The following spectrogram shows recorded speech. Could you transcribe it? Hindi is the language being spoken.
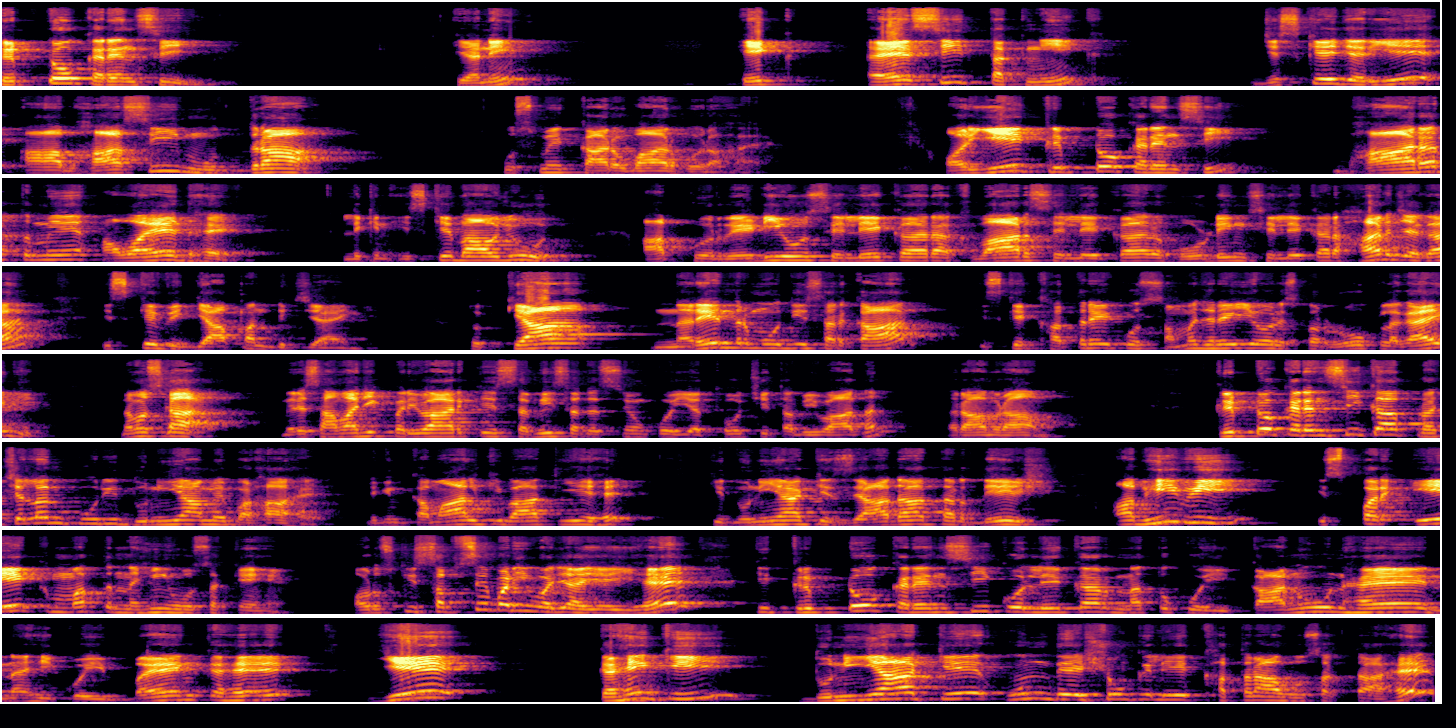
क्रिप्टो करेंसी यानी एक ऐसी तकनीक जिसके ज़रिए आभासी मुद्रा उसमें कारोबार हो रहा है। और ये क्रिप्टो करेंसी भारत में अवैध है, लेकिन इसके बावजूद आपको रेडियो से लेकर, अखबार से लेकर, होर्डिंग से लेकर हर जगह इसके विज्ञापन दिख जाएँगे। तो क्या नरेंद्र मोदी सरकार इसके खतरे को समझ रही है और इस पर रोक लगाएगी? नमस्कार। मेरे सामाजिक परिवार के सभी सदस्यों को यथोचित अभिवादन। राम राम। क्रिप्टो करेंसी का प्रचलन पूरी दुनिया में बढ़ा है, लेकिन कमाल की बात यह है कि दुनिया के ज़्यादातर देश अभी भी इस पर एक मत नहीं हो सके हैं। और उसकी सबसे बड़ी वजह यही है कि क्रिप्टो करेंसी को लेकर न तो कोई कानून है, न ही कोई बैंक है। ये कहें कि दुनिया के उन देशों के लिए खतरा हो सकता है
